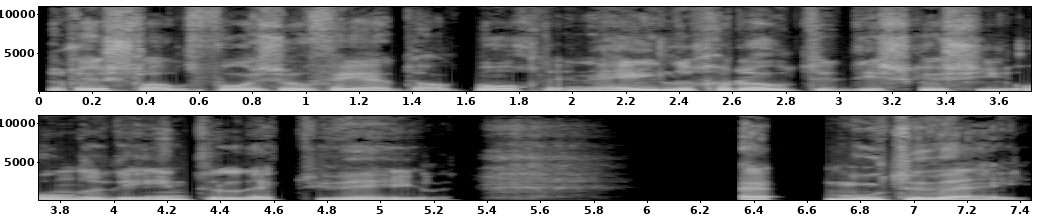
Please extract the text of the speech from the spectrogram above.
Rusland, voor zover dat mocht, een hele grote discussie onder de intellectuelen. Moeten wij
